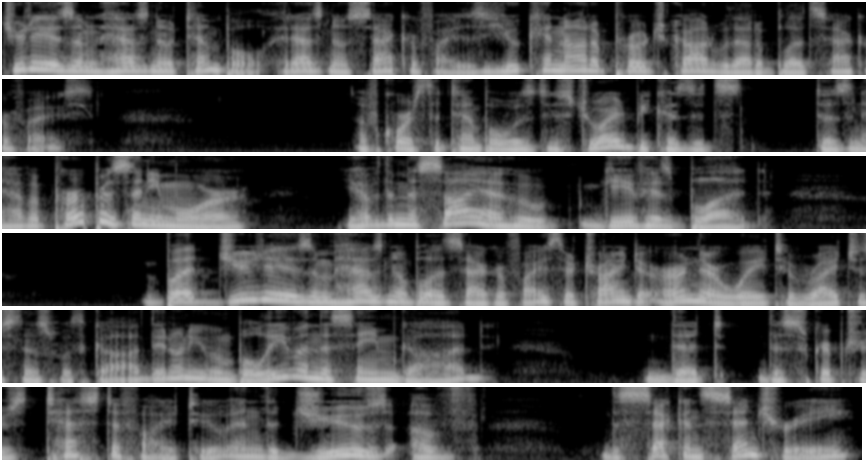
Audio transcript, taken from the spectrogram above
Judaism has no temple, it has no sacrifices. You cannot approach God without a blood sacrifice. Of course, the temple was destroyed because it doesn't have a purpose anymore. You have the Messiah who gave his blood. But Judaism has no blood sacrifice. They're trying to earn their way to righteousness with God. They don't even believe in the same God that the scriptures testify to. And the Jews of the second century,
